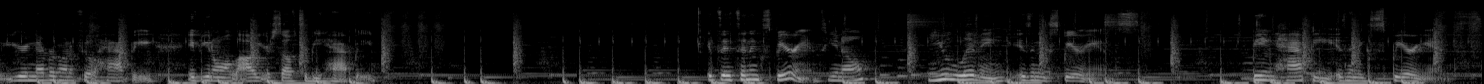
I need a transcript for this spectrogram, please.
you're never going to feel happy if you don't allow yourself to be happy it's it's an experience, you know? You living is an experience. Being happy is an experience.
